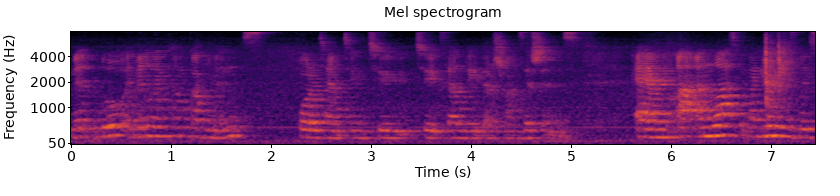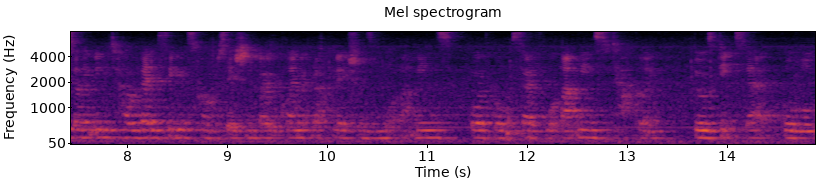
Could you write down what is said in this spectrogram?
low and middle income governments, for attempting to, to accelerate their transitions. Um, and last but by no means least, I think we need to have a very serious conversation about climate reparations and what that means for the global south, what that means to tackling those deep-set global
